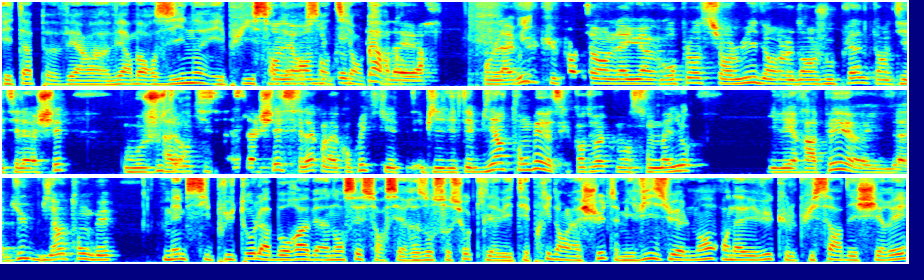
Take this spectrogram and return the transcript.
étape vers vers Morzine, et puis il s'en est, ressenti encore. On l'a vu que quand on a eu un gros plan sur lui dans le dans Jouplan quand il était lâché ou juste avant qu'il se lâcher, c'est là qu'on a compris qu'il était... Et puis il était bien tombé, parce que quand tu vois comment son maillot, il est râpé, euh, il a dû bien tomber même si plutôt Labora avait annoncé sur ses réseaux sociaux qu'il avait été pris dans la chute, mais visuellement, on avait vu que le cuissard déchiré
